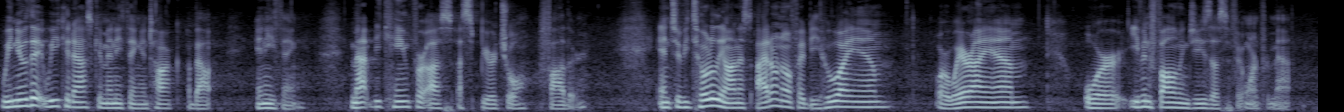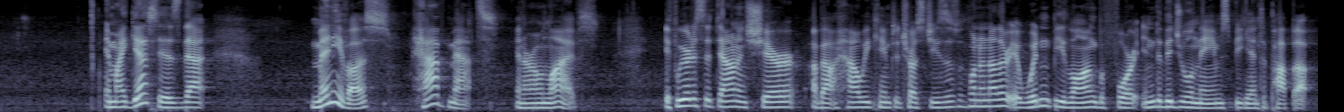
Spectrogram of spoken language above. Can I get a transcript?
We knew that we could ask him anything and talk about anything. Matt became for us a spiritual father. And to be totally honest, I don't know if I'd be who I am or where I am or even following Jesus if it weren't for Matt. And my guess is that many of us have Matts in our own lives. If we were to sit down and share about how we came to trust Jesus with one another, it wouldn't be long before individual names began to pop up.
